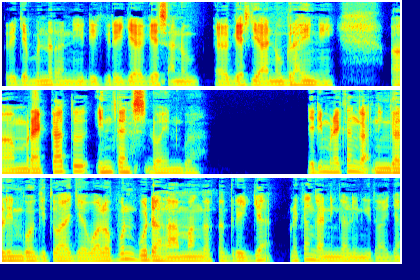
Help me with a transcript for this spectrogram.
gereja beneran nih di gereja Ges Anu eh, Gesja Anugrah ini eh, mereka tuh intens doain gue jadi mereka nggak ninggalin gue gitu aja. Walaupun gue udah lama nggak ke gereja mereka nggak ninggalin gitu aja.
